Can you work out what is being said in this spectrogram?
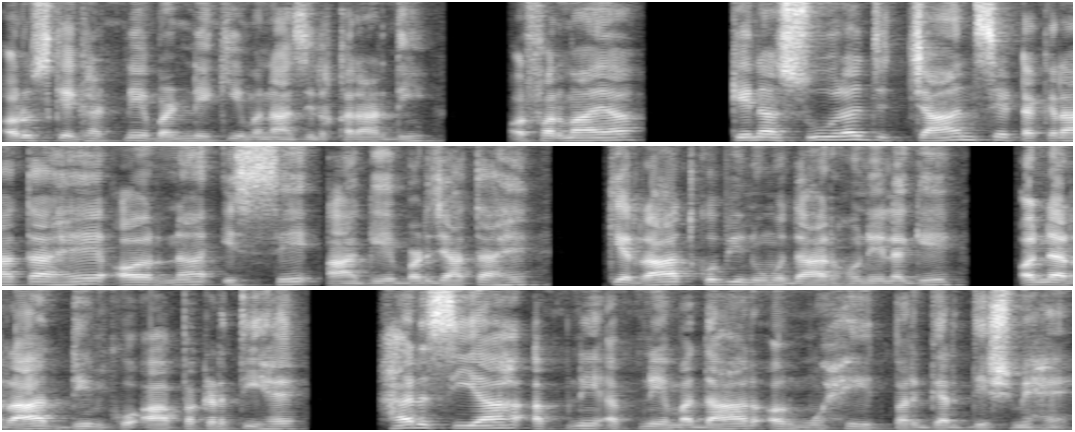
اور اس کے گھٹنے بڑھنے کی منازل قرار دی اور فرمایا کہ نہ سورج چاند سے ٹکراتا ہے اور نہ اس سے آگے بڑھ جاتا ہے کہ رات کو بھی نمودار ہونے لگے اور نہ رات دن کو آ پکڑتی ہے۔ ہر سیاہ اپنے اپنے مدار اور محیط پر گردش میں ہے۔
